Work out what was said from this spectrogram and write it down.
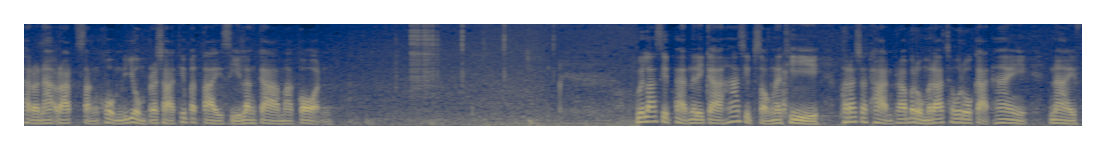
ธารณรัฐ สังคมนิยมประชาธิปไตยศรีลังกามาก่อน เวลา 18นาฬิกา52 นาที พระราชทานพระบรมราชวโรกาสให้ นายไฟ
